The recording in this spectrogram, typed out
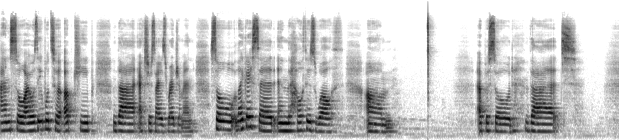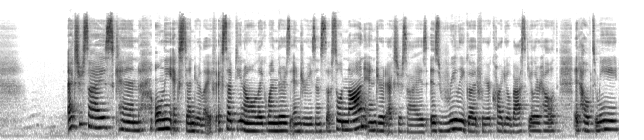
And so I was able to upkeep that exercise regimen. So, like I said in the Health is Wealth um, episode, that exercise can only extend your life except you know like when there's injuries and stuff. So non-injured exercise is really good for your cardiovascular health. It helped me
